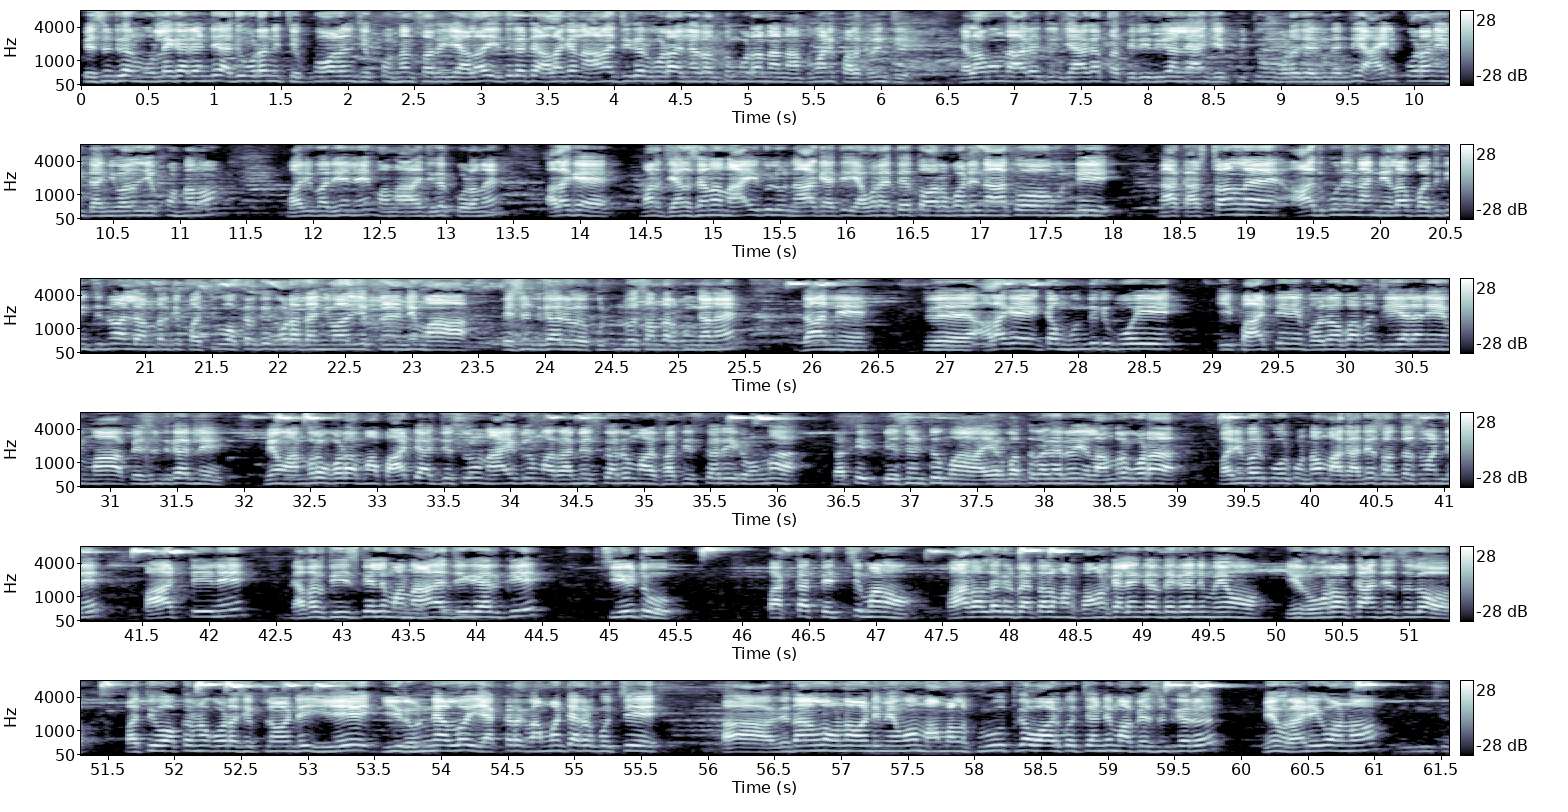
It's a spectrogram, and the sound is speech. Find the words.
ప్రెసిడెంట్ గారు మురళి గారు అండి. అది కూడా నేను చెప్పుకోవాలని చెప్పుకుంటున్నాను సార్ ఇవాళ. ఎందుకంటే అలాగే నానాజీ గారు కూడా నిరంతరం కూడా నన్ను అంతమాని పలకరించి ఎలా ఉందో ఆరోగ్యం జాగ్రత్త తిరిగిగా లే అని చెప్పడం కూడా జరిగిందండి. ఆయనకు కూడా నేను ధన్యవాదాలు చెప్పుకుంటున్నాను. మరి మరినే మా నానాజీ గారు కూడానే. అలాగే మన జనసేన నాయకులు నాకైతే ఎవరైతే తోరబడి నాతో ఉండి నా కష్టాలని ఆదుకుని నన్ను ఇలా బతికించిన వాళ్ళందరికీ ప్రతి ఒక్కరికి కూడా ధన్యవాదాలు చెప్తున్నానండి మా ప్రెసిడెంట్ గారు పుట్టినరోజు సందర్భంగానే. దాన్ని అలాగే ఇంకా ముందుకు పోయి ఈ పార్టీని బలోపేతం చేయాలని మా ప్రెసిడెంట్ గారిని మేము అందరం కూడా మా పార్టీ అధ్యక్షులు నాయకులు మా రమేష్ గారు మా సతీష్ గారు ఇక్కడ ఉన్న ప్రతి ప్రెసిడెంట్ మా అయ్యర్భద్ర గారు వీళ్ళందరూ కూడా మరి మరి కోరుకుంటున్నాం. మాకు అదే సంతోషం అండి. పార్టీని ఎదరు తీసుకెళ్ళి మా నానాజీ గారికి సీటు పక్క తెచ్చి మనం పాదాల దగ్గర పెట్టాలి మన పవన్ కళ్యాణ్ గారి దగ్గర మేము ఈ రూరల్ కాన్షియన్స్లో ప్రతి ఒక్కరిని కూడా చెప్తున్నామండి. ఏ ఈ రెండు నెలల్లో ఎక్కడికి రమ్మంటే అక్కడికి వచ్చి ఆ విధానంలో ఉన్నామండి మేము. మమ్మల్ని పూర్తిగా వాడుకొచ్చండి మా ప్రెసిడెంట్ గారు. మేము రెడీగా ఉన్నాం.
